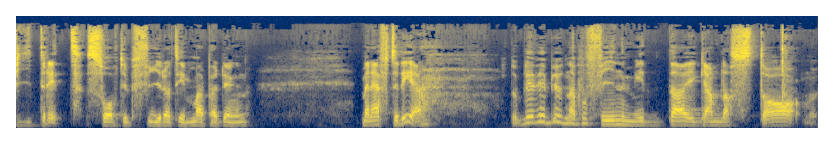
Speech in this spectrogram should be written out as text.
vidrigt. Sov typ fyra timmar per dygn. Men efter det, då blev vi bjudna på fin middag i Gamla stan.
